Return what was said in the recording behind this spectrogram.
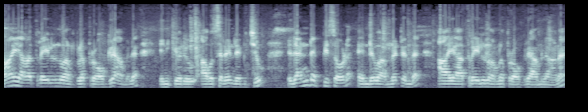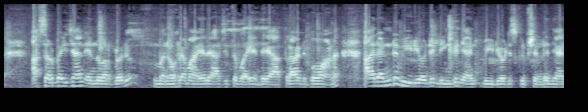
ആ യാത്രയിൽ എന്ന് പറഞ്ഞിട്ടുള്ള പ്രോഗ്രാമിൽ എനിക്കൊരു അവസരം ലഭിച്ചു. രണ്ട് എപ്പിസോഡ് എന്റെ വന്നിട്ടുണ്ട് ആ യാത്രയിൽ എന്ന് പറഞ്ഞ പ്രോഗ്രാമിലാണ് അസർബൈജാൻ എന്ന് പറഞ്ഞിട്ടൊരു മനോഹരമായ രാജ്യത്ത് പോയ എന്റെ യാത്രാ അനുഭവമാണ്. ആ രണ്ട് വീഡിയോന്റെ ലിങ്ക് ഞാൻ വീഡിയോ ഡിസ്ക്രിപ്ഷനിൽ ഞാൻ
